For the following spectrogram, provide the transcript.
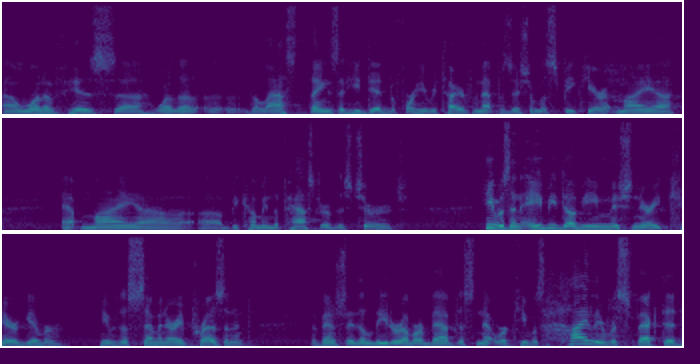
Uh, one of his uh, one of the uh, the last things that he did before he retired from that position was speak here at my uh, at my uh, uh, becoming the pastor of this church. He was an ABW missionary caregiver. He was a seminary president, eventually the leader of our Baptist network. He was highly respected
